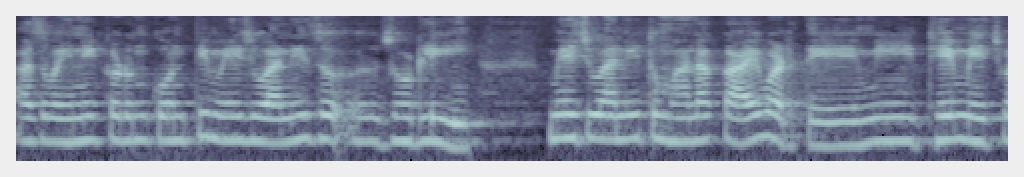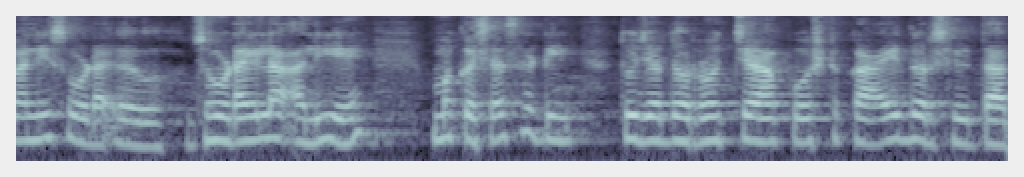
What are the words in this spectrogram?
आज वहिनीकडून कोणती मेजवानी जो जोडली मेजवानी तुम्हाला काय वाटते? मी इथे मेजवानी सोडा झोडायला आली आहे मग कशासाठी? तुझ्या दररोजच्या पोस्ट काय दर्शवितात?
